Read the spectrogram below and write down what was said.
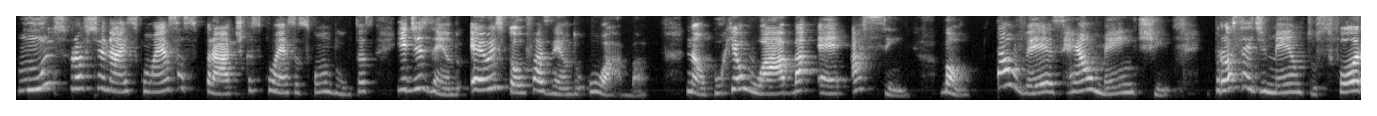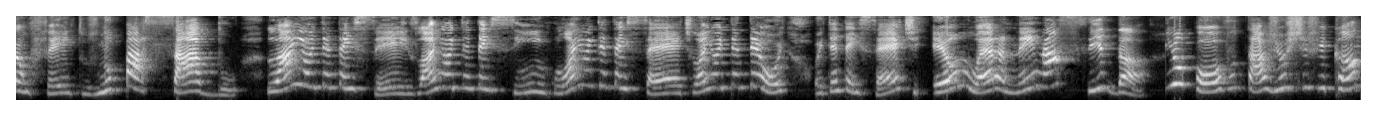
muitos profissionais com essas práticas, com essas condutas e dizendo: "Eu estou fazendo o ABA". Não, porque o ABA é assim. Bom, talvez realmente procedimentos foram feitos no passado, lá em 86, lá em 85, lá em 87, lá em 88. 87, eu não era nem nascida. E o povo tá justificando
